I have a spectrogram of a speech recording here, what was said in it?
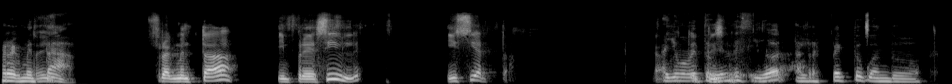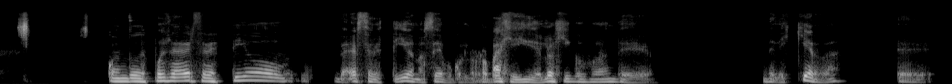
Fragmentada. Fragmentada, impredecible, incierta. Hay un momento bien decidor al respecto cuando, cuando después de haberse vestido, de haberse vestido, no sé, con los ropajes ideológicos de, de la izquierda, eh,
